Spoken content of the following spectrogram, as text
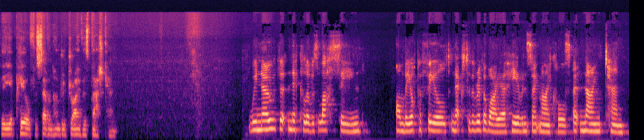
the appeal for 700 drivers dash cam. We know that nicola was last seen on the upper field next to the river Wyre here in st michael's at 9.10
